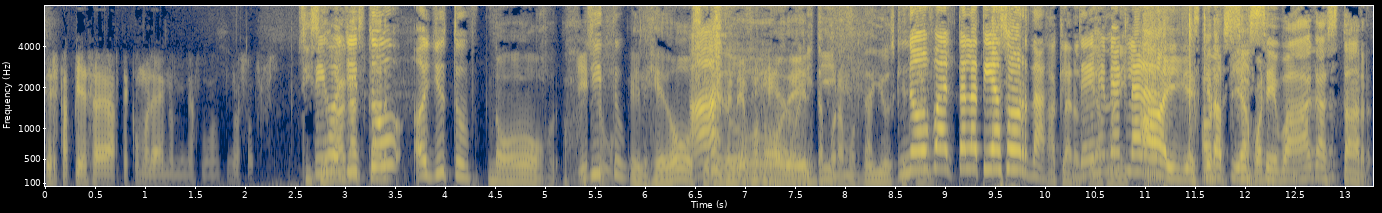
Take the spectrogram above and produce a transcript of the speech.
de esta pieza de arte como la denominamos nosotros. Si se ¿Dijo va a gastar... YouTube o YouTube? No, G2. el G2, Ah. el teléfono No, de Juanita, por amor de Dios. ¿qué No tal? falta la tía sorda. Ah, claro, Déjeme aclarar. Ay, es que Ahora, la tía si se va a gastar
